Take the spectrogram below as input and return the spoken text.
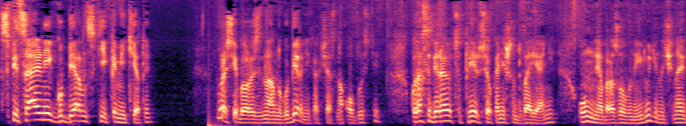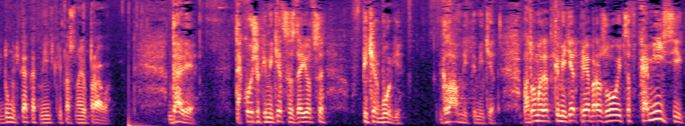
специальные губернские комитеты. Ну, Россия была разделена на губернии, как сейчас на области, куда собираются, прежде всего, конечно, дворяне, умные, образованные люди, начинают думать, как отменить крепостное право. Далее, такой же комитет создается в Петербурге, главный комитет. Потом этот комитет преобразовывается в комиссии,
